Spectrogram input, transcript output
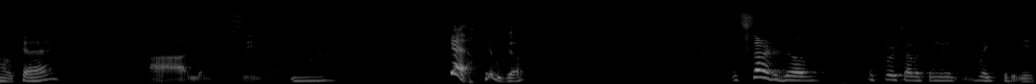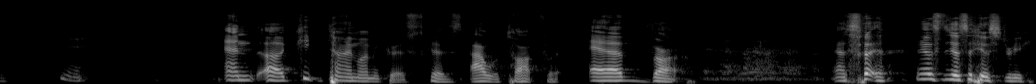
Okay. Uh, let me see one more. Yeah, here we go. It started though. At first, I was going to wait to the end. Nah. And uh, keep time on me, Chris, because I will talk forever. so, it's just a history,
